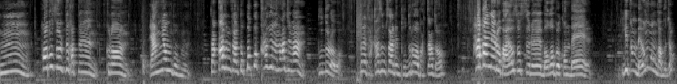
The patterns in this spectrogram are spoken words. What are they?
음, 허브 솔트 같은 그런 양념 소금. 닭가슴살도 뻑뻑하기는 하지만 부드러워. 근데 닭가슴살이 부드러워 봤자죠. 하바네로 마요 소스를 먹어볼 건데 이게 좀 매운 건가 보죠?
